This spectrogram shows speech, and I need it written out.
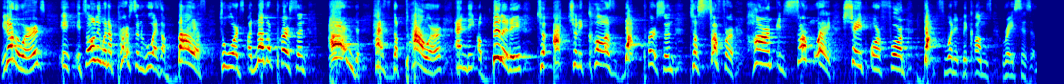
In other words, it's only when a person who has a bias towards another person and has the power and the ability to actually cause that person to suffer harm in some way, shape, or form, that's when it becomes racism.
